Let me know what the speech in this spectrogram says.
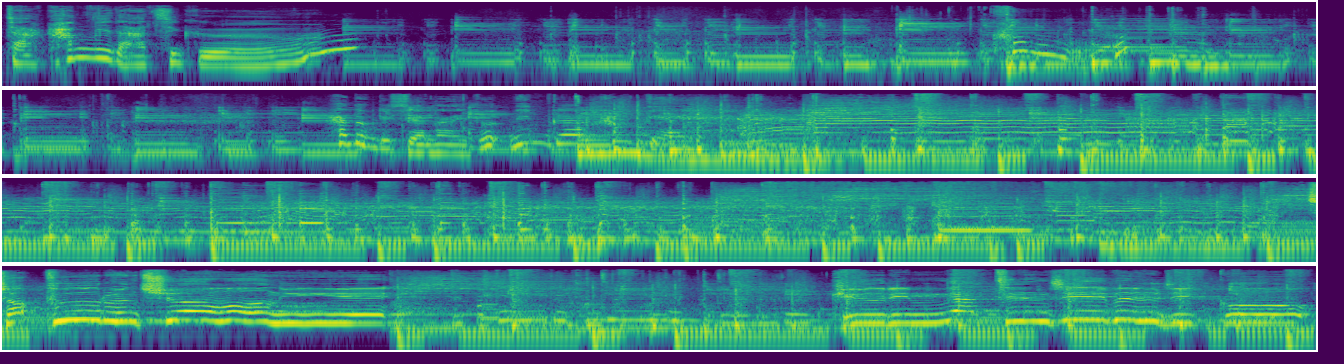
자, 갑니다, 지금. 하동기 씨의 라이브 님과 함께. 저 푸른 초원 위에 그림 같은 집을 짓고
